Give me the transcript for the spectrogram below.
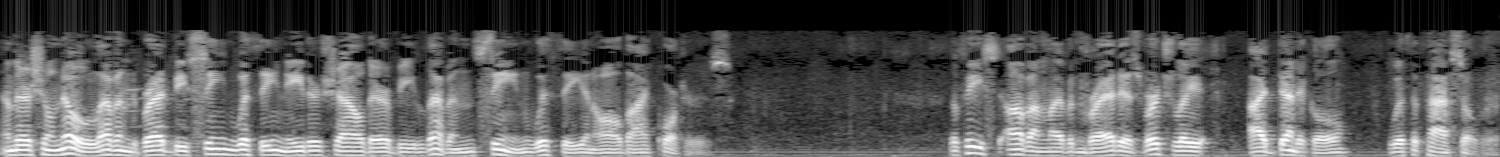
And there shall no leavened bread be seen with thee, neither shall there be leaven seen with thee in all thy quarters. The feast of unleavened bread is virtually identical with the Passover.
